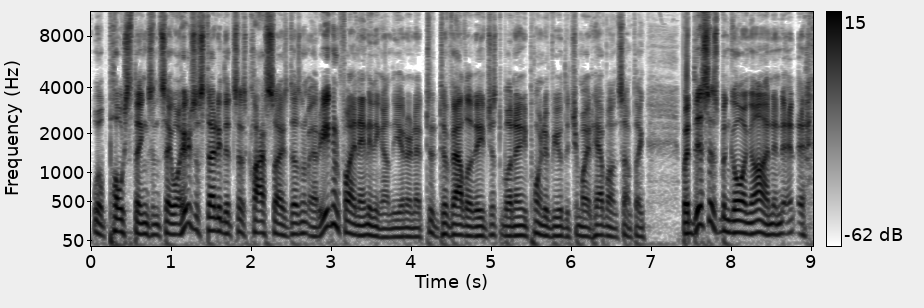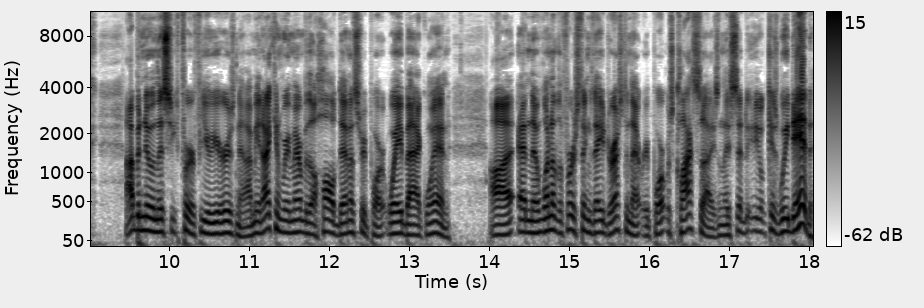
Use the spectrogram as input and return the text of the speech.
will post things and say, well, here's a study that says class size doesn't matter. You can find anything on the internet to, to validate just about any point of view that you might have on something. But this has been going on, and, and I've been doing this for a few years now. I mean, I can remember the Hall Dennis report way back when. Uh, and then one of the first things they addressed in that report was class size, and they said because you know, we did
